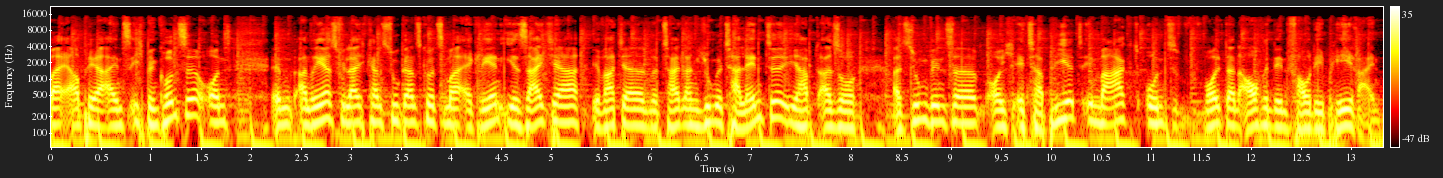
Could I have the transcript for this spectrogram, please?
bei RPR1. Ich bin Kunze und ähm, Andreas, vielleicht kannst du ganz kurz mal erklären. Ihr seid ja, ihr wart ja eine Zeit lang junge Talente. Ihr habt also als Jungwinzer euch etabliert im Markt und wollt dann auch in den VDP rein.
